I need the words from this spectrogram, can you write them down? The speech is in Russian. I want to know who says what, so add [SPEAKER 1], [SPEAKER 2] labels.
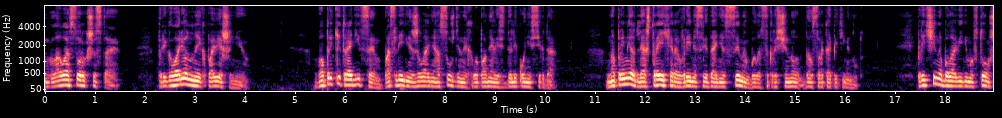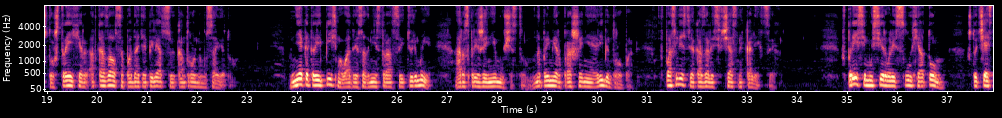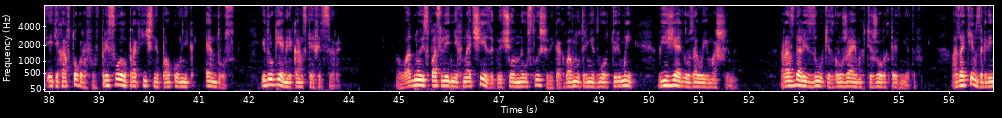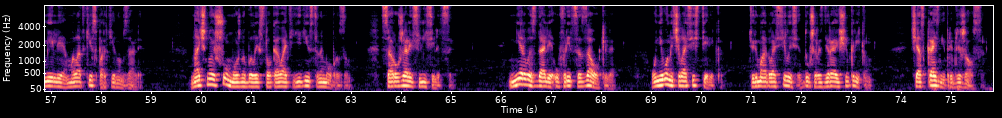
[SPEAKER 1] Глава 46. Приговоренные к повешению. Вопреки традициям, последние желания осужденных выполнялись далеко не всегда. Например, для Штрейхера время свидания с сыном было сокращено до 45 минут. Причина была, видимо, в том, что Штрейхер отказался подать апелляцию контрольному совету. Некоторые письма в адрес администрации тюрьмы о распоряжении имуществом, например, прошение Риббентропа, впоследствии оказались в частных коллекциях. В прессе муссировались слухи о том, что часть этих автографов присвоил практичный полковник Эндрус и другие американские офицеры. В одной из последних ночей заключенные услышали, как во внутренний двор тюрьмы въезжают грузовые машины. Раздались звуки сгружаемых тяжелых предметов, а затем загремели молотки в спортивном зале. Ночной шум можно было истолковать единственным образом. Сооружались виселицы. Нервы сдали у фрица Заукеля. У него началась истерика. Тюрьма огласилась душераздирающим криком. Час казни приближался.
